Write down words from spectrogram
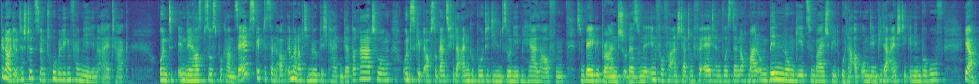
Genau, die unterstützen im trubeligen Familienalltag. Und in den Hausbesuchsprogrammen selbst gibt es dann auch immer noch die Möglichkeiten der Beratung und es gibt auch so ganz viele Angebote, die so nebenher laufen. So ein Babybrunch oder so eine Infoveranstaltung für Eltern, wo es dann nochmal um Bindung geht zum Beispiel oder auch um den Wiedereinstieg in den Beruf. Ja,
